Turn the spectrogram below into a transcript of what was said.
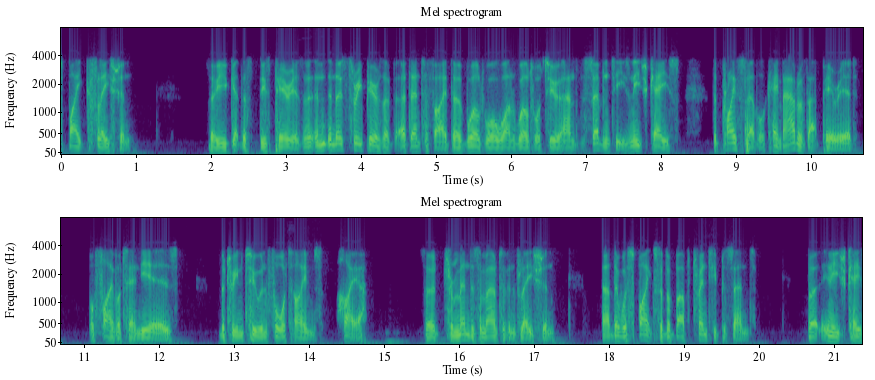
spikeflation. So you get this, these periods, and in, those three periods I've identified, the World War One, World War Two, and the 70s, in each case, the price level came out of that period, or five or ten years, between two and four times higher. So a tremendous amount of inflation. Uh, there were spikes of above 20%, but in each case,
